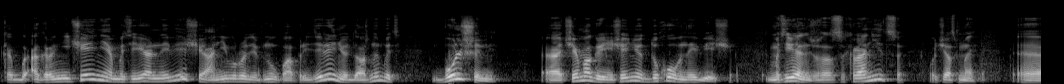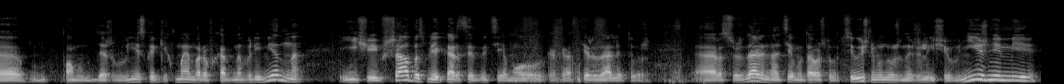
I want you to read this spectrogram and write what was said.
как бы ограничения материальные вещи, они вроде, ну, по определению должны быть большими, э, чем ограничения духовные вещи. Материальность же сохранится. Вот сейчас мы, э, по-моему, даже в нескольких меморах одновременно и еще и в Шабас, мне кажется, эту тему как раз терзали тоже, э, рассуждали на тему того, что Всевышнему нужно жилище в нижнем мире,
